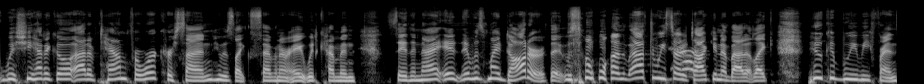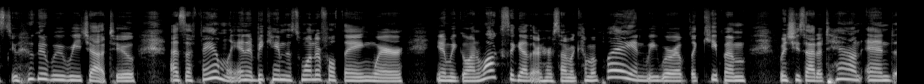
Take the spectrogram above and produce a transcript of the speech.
wish she had to go out of town for work, her son, who was like seven or eight, would come and stay the night. It, it was my daughter that was the one after we started yeah. talking about it. Like, who could we be friends to? Who could we reach out to as a family? And it became this wonderful thing where, you know, we go on walks together and her son would come and play and we were able to keep him when she's out of town. And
